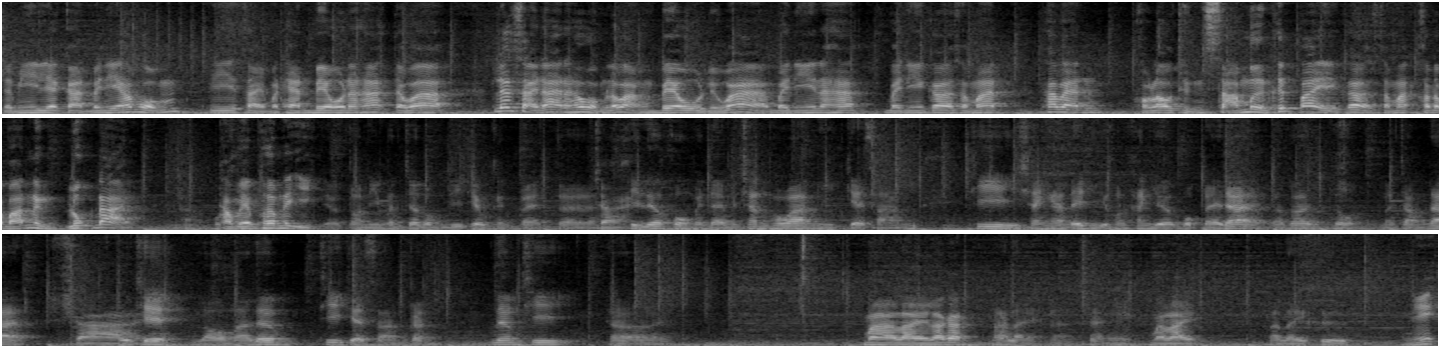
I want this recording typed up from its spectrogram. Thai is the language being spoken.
จะมีเรียกการ์ดใบนี้ครับผมที่ใส่มาแทนเบลนะฮะ แต่ว่าเลือกใส่ได้นะครับผมระหว่างเบลหรือว่าใบนี้นะฮะใบนี้ก็สามารถถ้าแวนของเราถึง 30,000 ขึ้นไป ก็สามารถคอร์บัสหนึ่งลุกได้อะโอคทำเวฟเพิ่มได้อีก เดี๋ยวตอนนี้มันจะลงดีเทลเกินไปแต่ใช่ที่เลือกโครงเป็น Dimension เพราะว่ามีเกรด3 ที่ใช้งานได้ดีค่อนข้างเยอะบวกได้ได้ แล้วก็โดดมาจำได้ ใช่โอเค เรามาเริ่มที่เกรด3กัน เริ่มที่เอ่อมาอะไรแล้วกันมาอะไรอ่าใช่นี่มาอะไรมาอะไรคือนี้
